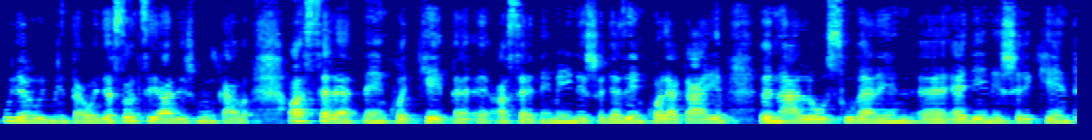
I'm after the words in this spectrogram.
ugyanúgy, mint ahogy a szociális munkában. Azt szeretnénk, hogy képe, azt szeretném én is, hogy az én kollégáim önálló, szuverén egyéniségként,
